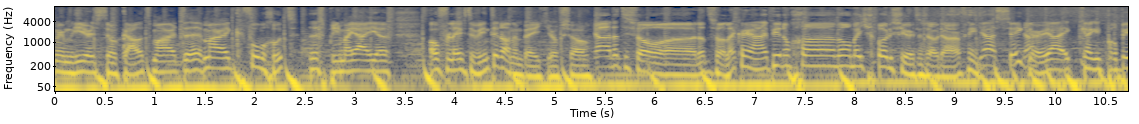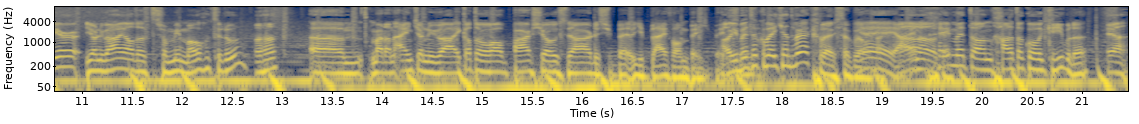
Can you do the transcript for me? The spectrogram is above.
En hier is het heel koud, maar, het, eh, maar ik voel me goed. Dat is prima. Jij eh, overleeft de winter dan een beetje of zo? Ja, dat is wel, eh, dat is wel lekker. Ja, heb je nog wel een beetje geproduceerd en zo daar, of niet? Ja, zeker. Ja? ik, kijk, ik probeer januari altijd zo min mogelijk te doen. Uh-huh. Ehm, maar dan eind januari, ik had er wel een paar shows daar, dus je, je blijft wel een beetje bezig. Oh, je bent ook een beetje aan het werk geweest ook wel? Ja, ja, ja. Ah, en op een gegeven moment dan gaat het ook wel weer kriebelen. Ja.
